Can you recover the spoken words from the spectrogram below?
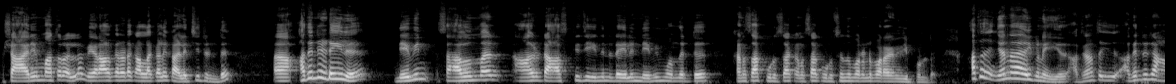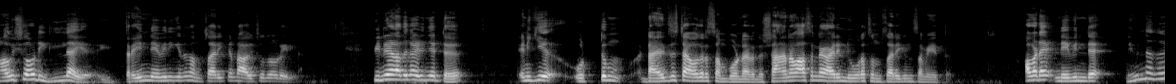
പക്ഷെ ആരും മാത്രമല്ല വേറെ ആൾക്കാരുടെ കള്ളക്കളി കളിച്ചിട്ടുണ്ട്. അതിനിടയിൽ നെവിൻ സാബുമാൻ ആ ഒരു ടാസ്ക് ചെയ്യുന്നതിന്റെ ഇടയിൽ നെവിൻ വന്നിട്ട് കണസാ കുണുസ കണസാ കുണുസ എന്ന് പറഞ്ഞിട്ട് പറയാൻ ഇരിപ്പുണ്ട് അത് ഞാൻ ആയിരിക്കണേ അതിനകത്ത് അതിന്റെ ഒരു ആവശ്യം അവിടെ ഇല്ല. ഇത്രയും നെവിൻ ഇങ്ങനെ സംസാരിക്കേണ്ട ആവശ്യമൊന്നും അവിടെ ഇല്ല. പിന്നീട് അത് കഴിഞ്ഞിട്ട് എനിക്ക് ഒട്ടും ഡൈജസ്റ്റ് ആവാത്തൊരു സംഭവം ഉണ്ടായിരുന്നു. ഷാനവാസിന്റെ കാര്യം നൂറ സംസാരിക്കുന്ന സമയത്ത്. അവിടെ നെവിന്റെ നെവിൻ അത്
